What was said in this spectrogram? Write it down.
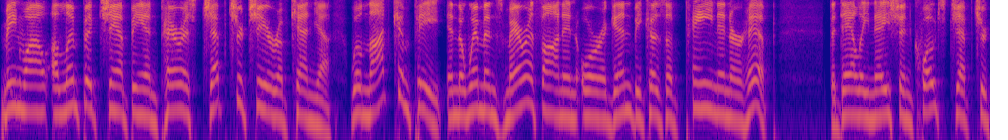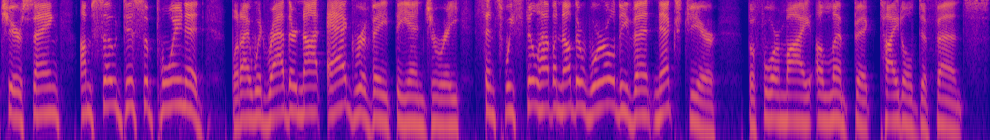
Meanwhile, Olympic champion Peres Jepchirchir of Kenya will not compete in the women's marathon in Oregon because of pain in her hip. The Daily Nation quotes Jepchirchir saying, I'm so disappointed, but I would rather not aggravate the injury since we still have another world event next year before my Olympic title defense.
